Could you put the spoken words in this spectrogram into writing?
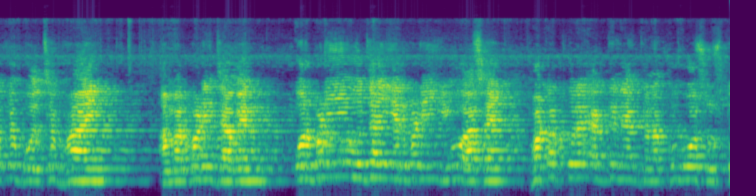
ওকে বলছে, ভাই, আমার বাড়ি যাবেন। ওর বাড়ি ও যাই, এর বাড়ি ইউ আসে হঠাৎ করে একদিন একজনা খুব অসুস্থ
